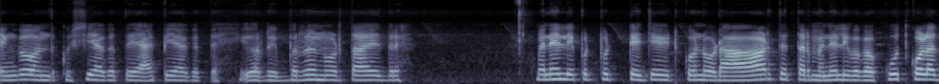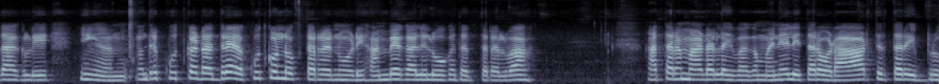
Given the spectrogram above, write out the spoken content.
ಹೆಂಗೋ ಒಂದು ಖುಷಿ ಆಗುತ್ತೆ, ಹ್ಯಾಪಿ ಆಗುತ್ತೆ. ಇವ್ರಿಬ್ಬರು ನೋಡ್ತಾ ಇದ್ದರೆ ಮನೇಲಿ ಪುಟ್ ಪುಟ್ಟ ಹೆಜ್ಜೆ ಇಟ್ಕೊಂಡು ಓಡಾಡ್ತಿರ್ತಾರೆ ಮನೇಲಿ ಇವಾಗ ಕೂತ್ಕೊಳ್ಳೋದಾಗಲಿ, ಹಿಂಗೆ, ಅಂದರೆ ಕೂತ್ಕೊಂಡಾದ್ರೆ ಕೂತ್ಕೊಂಡು ಹೋಗ್ತಾರೆ ನೋಡಿ ಹಂಬೆಗಾಲಲ್ಲಿ ಹೋಗೋದಂತಾರಲ್ವಾ? ಆ ಥರ ಮಾಡಲ್ಲ, ಇವಾಗ ಮನೇಲಿ ಈ ಥರ ಓಡಾಡ್ತಿರ್ತಾರೆ ಇಬ್ಬರು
